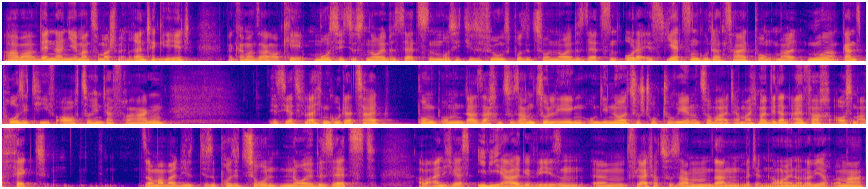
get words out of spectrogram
Aber wenn dann jemand zum Beispiel in Rente geht, dann kann man sagen, okay, muss ich das neu besetzen? Muss ich diese Führungsposition neu besetzen? Oder ist jetzt ein guter Zeitpunkt, mal nur ganz positiv auch zu hinterfragen, ist jetzt vielleicht ein guter Zeitpunkt, um da Sachen zusammenzulegen, um die neu zu strukturieren und so weiter. Manchmal wird dann einfach aus dem Affekt, sagen wir mal, die, diese Position neu besetzt. Aber eigentlich wäre es ideal gewesen, ähm, vielleicht auch zusammen dann mit dem neuen oder wie auch immer,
